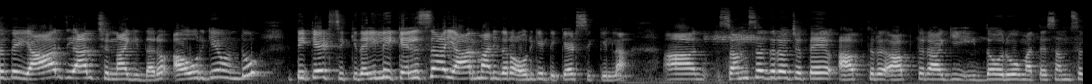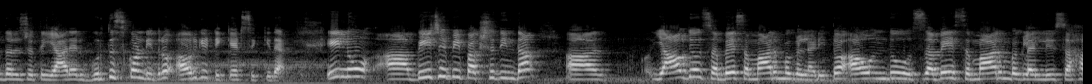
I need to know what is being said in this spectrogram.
ಜೊತೆ ಯಾರು ಯಾರು ಚೆನ್ನಾಗಿದ್ದಾರೋ ಅವ್ರಿಗೆ ಒಂದು ಟಿಕೆಟ್ ಸಿಕ್ಕಿದೆ. ಇಲ್ಲಿ ಕೆಲಸ ಯಾರು ಮಾಡಿದಾರೋ ಅವ್ರಿಗೆ ಟಿಕೆಟ್ ಸಿಕ್ಕಿಲ್ಲ. ಸಂಸದರ ಜೊತೆ ಆಪ್ತರ, ಆಪ್ತರಾಗಿ ಇದ್ದವರು ಮತ್ತು ಸಂಸದರ ಜೊತೆ ಯಾರ್ಯಾರು ಗುರುತಿಸ್ಕೊಂಡಿದ್ರು ಅವ್ರಿಗೆ ಟಿಕೆಟ್ ಸಿಕ್ಕಿದೆ. ಇನ್ನು ಬಿ ಜೆ ಪಿ ಪಕ್ಷದಿಂದ ಯಾವುದ್ಯಾವ್ದು ಸಭೆ ಸಮಾರಂಭಗಳು ನಡೀತೋ ಆ ಒಂದು ಸಭೆ ಸಮಾರಂಭಗಳಲ್ಲಿ ಸಹ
